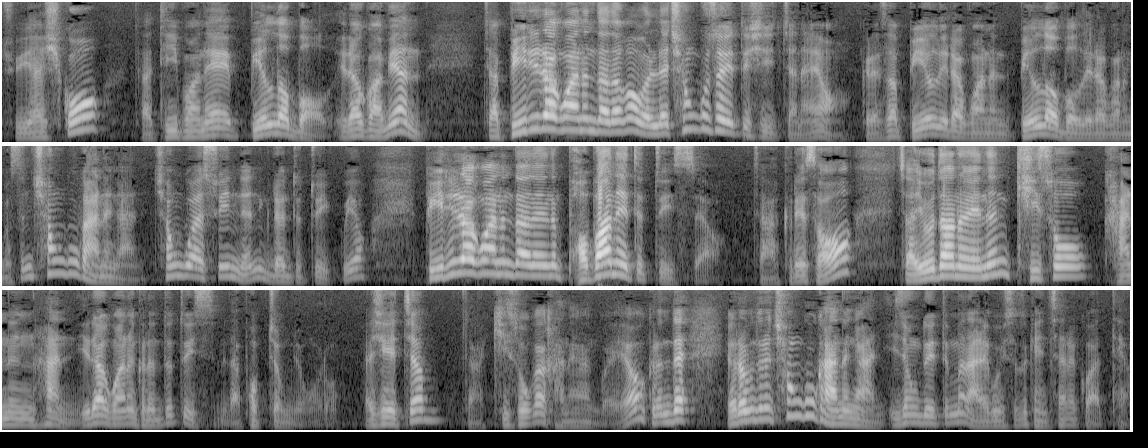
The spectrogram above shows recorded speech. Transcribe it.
주의하시고 자, D번에 billable이라고 하면 자, bill이라고 하는 단어가 원래 청구서의 뜻이 있잖아요. 그래서 bill이라고 하는 billable이라고 하는 것은 청구 가능한, 청구할 수 있는 그런 뜻도 있고요. bill이라고 하는 단어에는 법안의 뜻도 있어요. 자, 그래서 자, 요 단어에는 기소 가능한이라고 하는 그런 뜻도 있습니다. 법정 용어로. 아시겠죠? 자, 기소가 가능한 거예요. 그런데 여러분들은 청구 가능한 이 정도의 뜻만 알고 있어도 괜찮을 것 같아요.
